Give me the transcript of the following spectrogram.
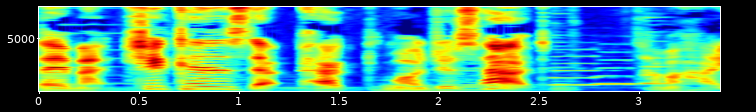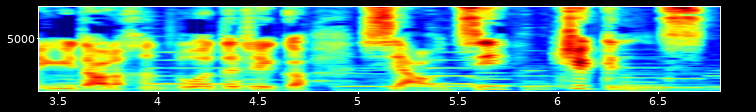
They met chickens that pecked Mudge's head. 他们还遇到了很多的这个小鸡，chickens。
